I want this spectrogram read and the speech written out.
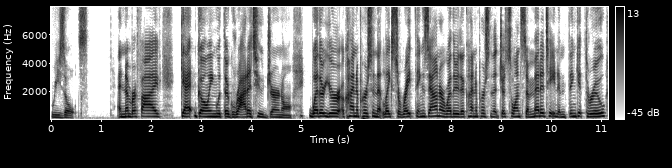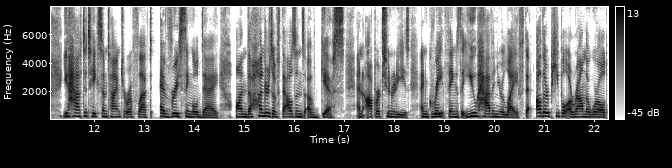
results. And number five, get going with the gratitude journal. Whether you're a kind of person that likes to write things down or whether you're the kind of person that just wants to meditate and think it through, you have to take some time to reflect every single day on the hundreds of thousands of gifts and opportunities and great things that you have in your life that other people around the world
